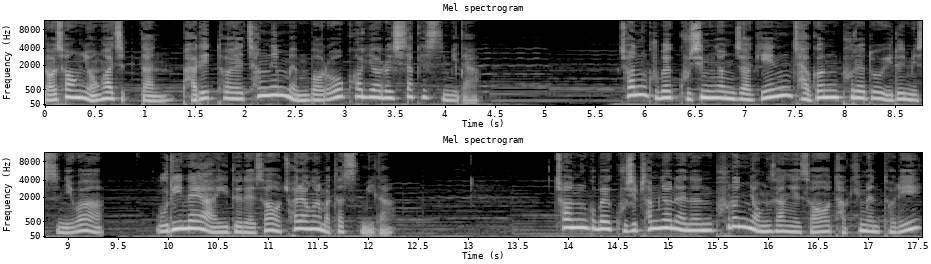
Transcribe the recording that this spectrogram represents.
여성 영화 집단 바리터의 창립 멤버로 커리어를 시작했습니다. 1990년작인 작은 풀에도 이름 있으니와 우리네 아이들에서 촬영을 맡았습니다. 1993년에는 푸른 영상에서 다큐멘터리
